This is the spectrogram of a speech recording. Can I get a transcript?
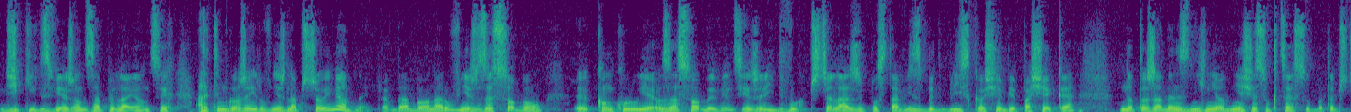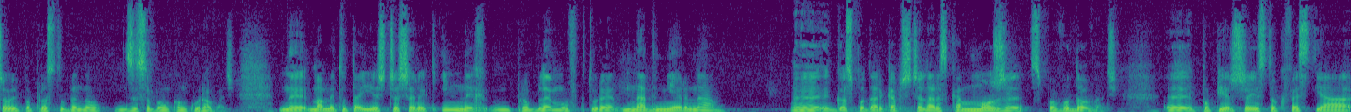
dzikich zwierząt zapylających, ale tym gorzej również dla pszczoły miodnej, prawda? Bo ona również ze sobą Y, konkuruje o zasoby, więc jeżeli dwóch pszczelarzy postawi zbyt blisko siebie pasiekę, no to żaden z nich nie odniesie sukcesu, bo te pszczoły po prostu będą ze sobą konkurować. Y, mamy tutaj jeszcze szereg innych mm, problemów, które nadmierna y, gospodarka pszczelarska może spowodować. Po pierwsze, jest to kwestia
